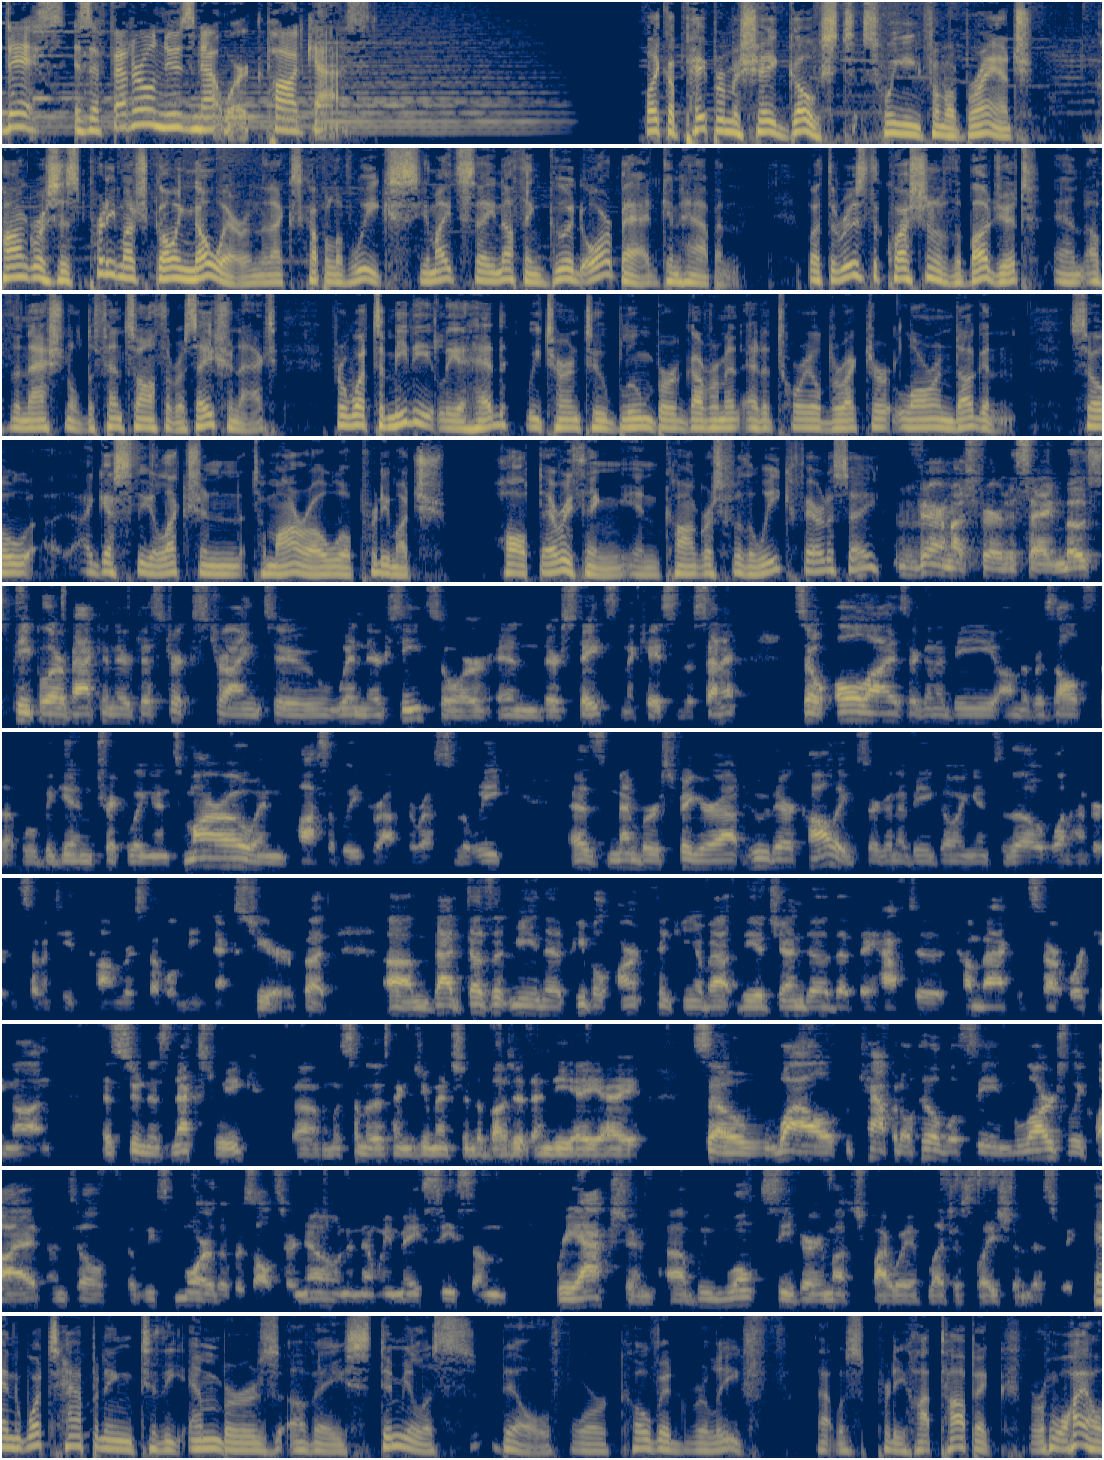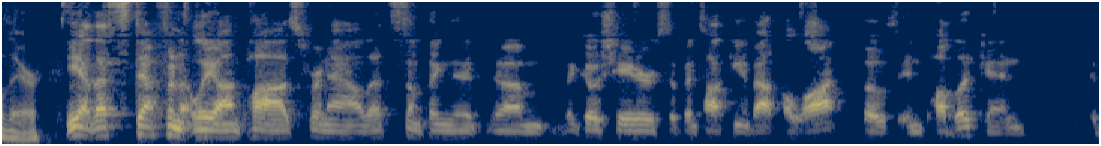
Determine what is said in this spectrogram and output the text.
This is a Federal News Network podcast. Like a paper mache ghost swinging from a branch, Congress is pretty much going nowhere in the next couple of weeks. You might say nothing good or bad can happen. But there is the question of the budget and of the National Defense Authorization Act. For what's immediately ahead, we turn to Bloomberg Government Editorial Director Loren Duggan. So uh, I guess the election tomorrow will pretty much halt everything in Congress for the week, fair to say? Very much fair to say. Most people are back in their districts trying to win their seats or in their states in the case of the Senate. So all eyes are going to be on the results that will begin trickling in tomorrow and possibly throughout the rest of the week as members figure out who their colleagues are going to be going into the 117th Congress that will meet next year. But um, that doesn't mean that people aren't thinking about the agenda that they have to come back and start working on as soon as next week um, with some of the things you mentioned, the budget, NDAA. So while Capitol Hill will seem largely quiet until at least more of the results are known, and then we may see some reaction, uh, we won't see very much by way of legislation this week. And what's happening to the embers of a stimulus bill for COVID relief? That was pretty hot topic for a while there. Yeah, that's definitely on pause for now. That's something that um, negotiators have been talking about a lot, both in public and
